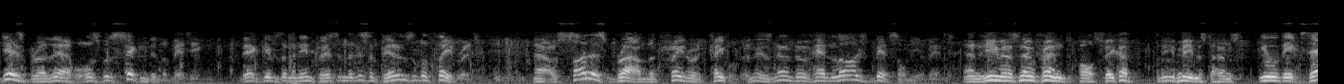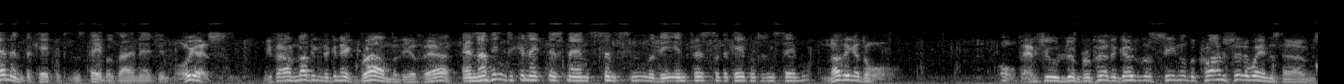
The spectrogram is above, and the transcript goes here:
Desborough, their horse, was second in the betting. That gives them an interest in the disappearance of the favourite. Now, Silas Brown, the trainer at Capleton, is known to have had large bets on the event. And he was no friend to Paul Straker. Believe me, Mr. Holmes. You've examined the Capleton stables, I imagine, Oh, yes. We found nothing to connect Brown with the affair. and nothing to connect this man Simpson with the interests of the Capleton stable? Nothing at all. Oh, perhaps you'd uh, prefer to go to the scene of the crime straight away, Mr. Holmes.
